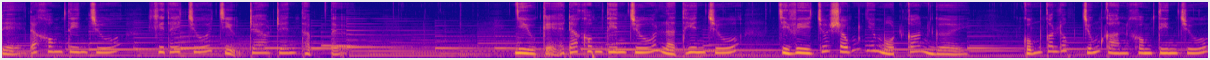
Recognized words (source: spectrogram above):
đệ đã không tin Chúa khi thấy Chúa chịu trao trên thập tự. Nhiều kẻ đã không tin Chúa là Thiên Chúa chỉ vì Chúa sống như một con người. Cũng có lúc chúng con không tin Chúa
